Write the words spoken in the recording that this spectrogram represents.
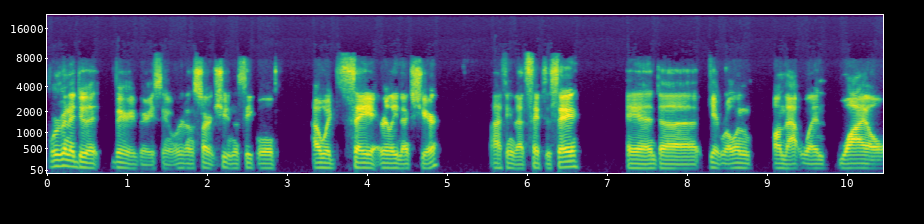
we're going to do it very, very soon. We're going to start shooting the sequel. I would say early next year. I think that's safe to say, and uh, get rolling on that one while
